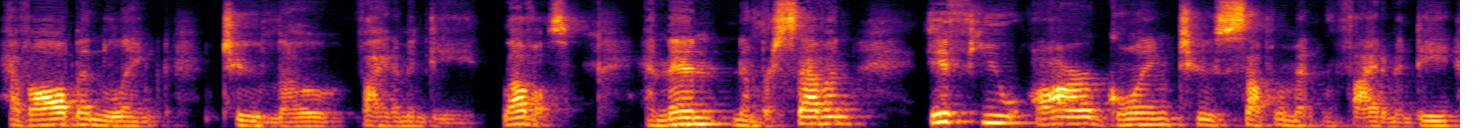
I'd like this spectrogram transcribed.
have all been linked to low vitamin D levels. And then number seven, if you are going to supplement vitamin D,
